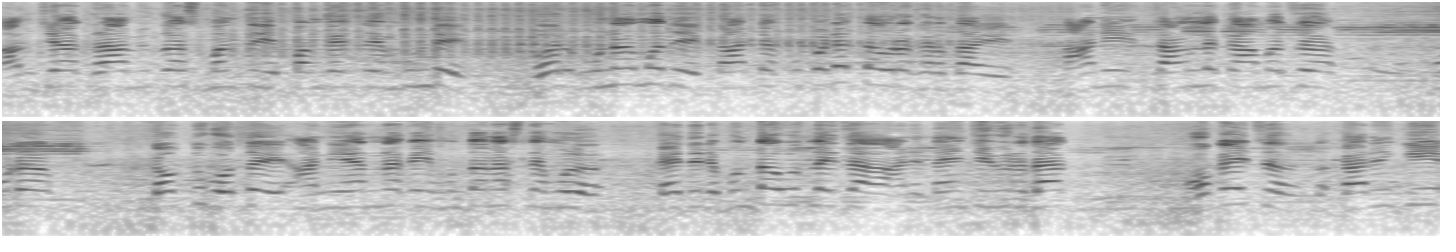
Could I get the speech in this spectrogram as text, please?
आमच्या ग्रामविकास मंत्री पंकजते मुंडे भर उन्हामध्ये काट्या कुपड्यात दौरा करत आहे. आणि चांगलं कामाचं पुढं कौतुक होतंय आणि यांना काही मुद्दा नसल्यामुळं काहीतरी मुद्दा उचलायचा आणि त्यांच्या विरोधात भोगायचं. कारण की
